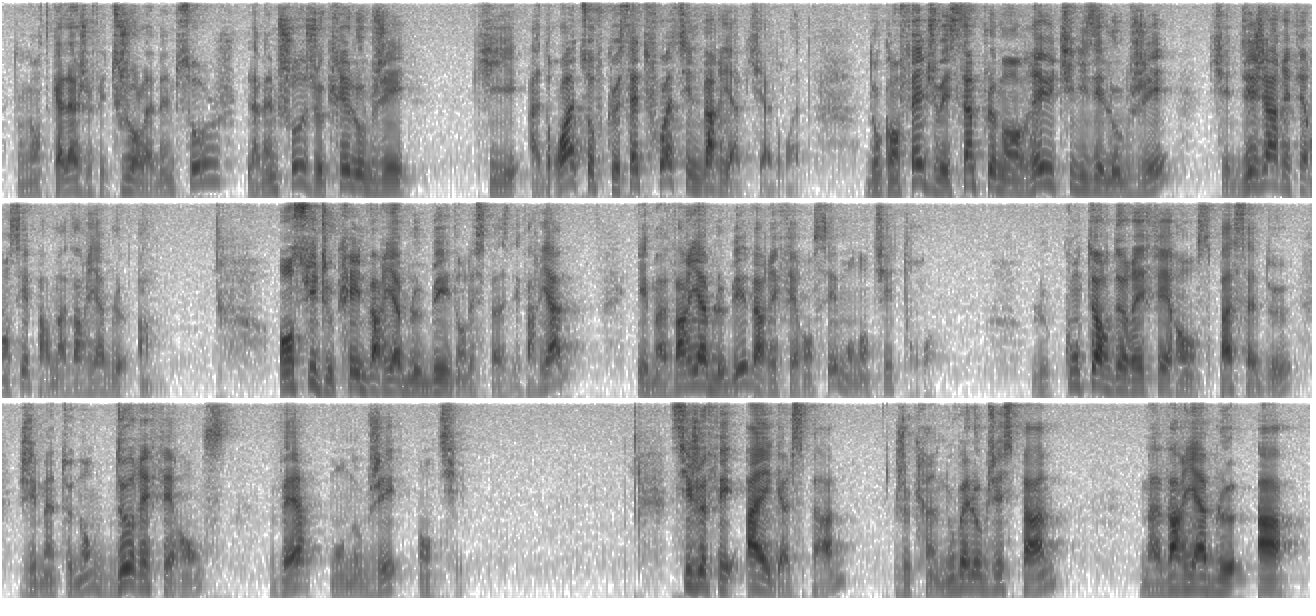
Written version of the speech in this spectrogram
Donc dans ce cas-là, je fais toujours la même chose, la même chose je crée l'objet qui est à droite, sauf que cette fois, c'est une variable qui est à droite. Donc en fait, je vais simplement réutiliser l'objet qui est déjà référencé par ma variable A. Ensuite, je crée une variable B dans l'espace des variables, et ma variable B va référencer mon entier 3. Le compteur de référence passe à 2, j'ai maintenant deux références vers mon objet entier. Si je fais A égale spam, je crée un nouvel objet spam, ma variable A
